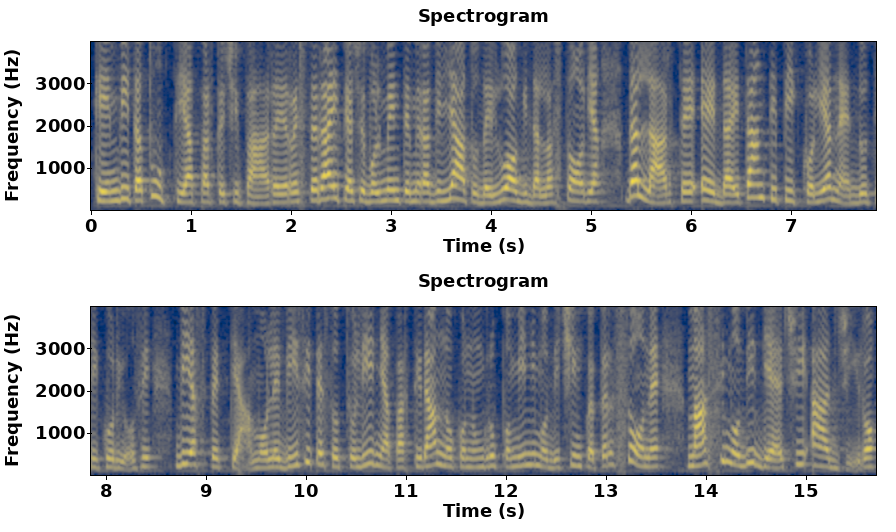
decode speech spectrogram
che invita tutti a partecipare. Resterai piacevolmente meravigliato dai luoghi, dalla storia, dall'arte e dai tanti piccoli aneddoti curiosi. Vi aspettiamo. Le visite, sottolinea, partiranno con un gruppo minimo di 5 persone, massimo di 10 a giro.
